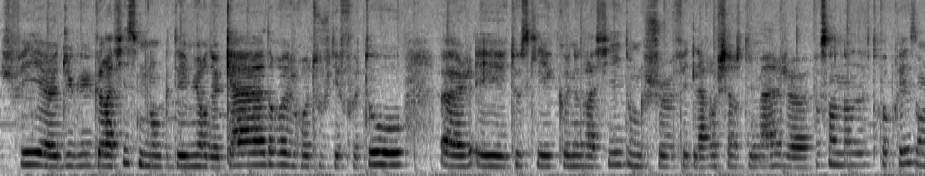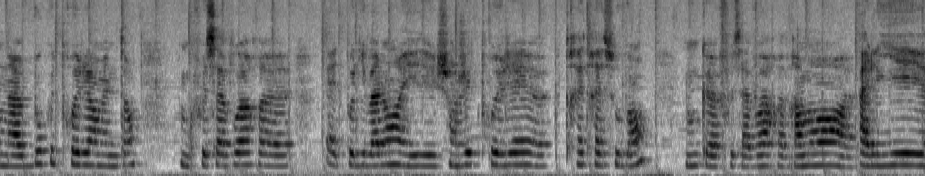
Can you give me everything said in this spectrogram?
Je fais euh, du graphisme, donc des murs de cadre, je retouche des photos euh, et tout ce qui est iconographie, donc je fais de la recherche d'images. Au sein de notre entreprise, on a beaucoup de projets en même temps, donc il faut savoir être polyvalent et changer de projet très très souvent. Donc il faut savoir vraiment allier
